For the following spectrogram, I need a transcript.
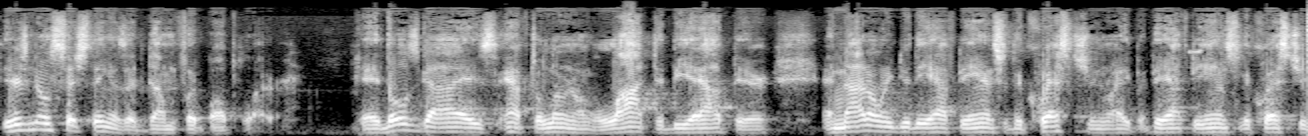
there's no such thing as a dumb football player. Okay, those guys have to learn a lot to be out there, and not only do they have to answer the question right, but they have to answer the question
